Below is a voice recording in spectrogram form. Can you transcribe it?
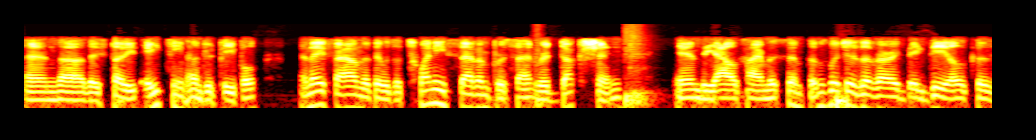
and uh, they studied 1,800 people, and they found that there was a 27% reduction in the Alzheimer's symptoms, which is a very big deal because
